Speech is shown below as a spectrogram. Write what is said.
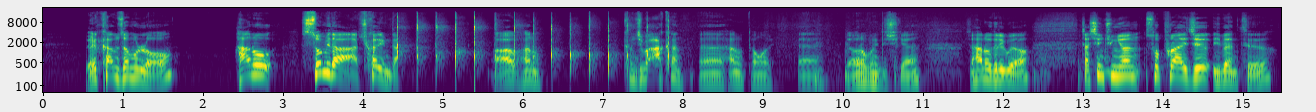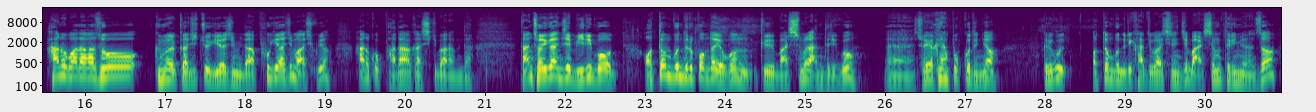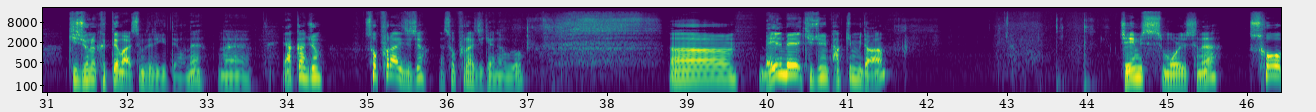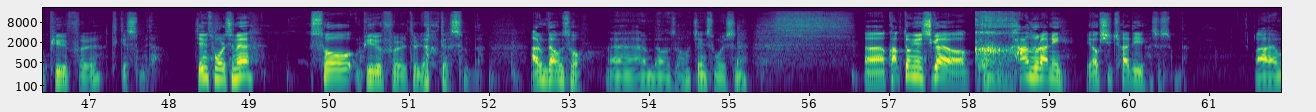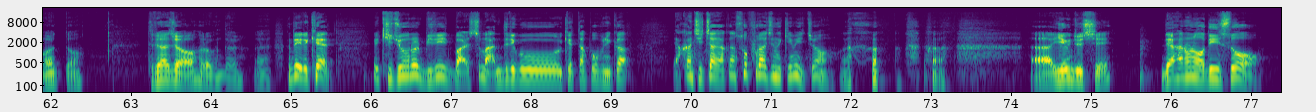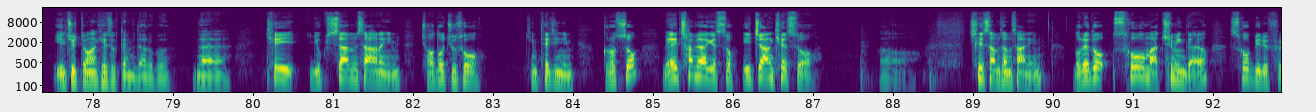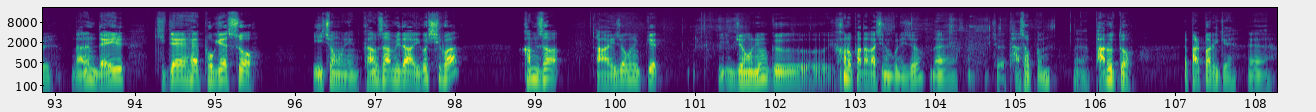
welcome 선물로 한우 쏩니다. 축하드립니다. 아우, 한우. 큼지막한 에, 예, 한우 덩어리. 에, 예, 여러분이 드시게. 자, 한우 드리고요. 자, 신축년 소프라이즈 이벤트 한우 받아가소 금요일까지 쭉 이어집니다. 포기하지 마시고요. 한우 꼭 받아가시기 바랍니다. 단 저희가 이제 미리 뭐 어떤 분들을 뽑다 요건 그 말씀을 안 드리고 예, 저희가 그냥 뽑거든요. 그리고 어떤 분들이 가지고 가시는지 말씀을 드리면서 기준을 그때 말씀드리기 때문에 예, 약간 좀 소프라이즈죠. 소프라이즈 개념으로. 어, 매일매일 기준이 바뀝니다. 제임스 모리슨의 So Beautiful 듣겠습니다. 제임스 모리슨의 So Beautiful 들려드렸습니다. 아름다운 소, 예, 아름다운 소, 제임스 모리슨의. 아, 곽동현 씨가요, 크, 하늘하니, 역시 차디 하셨습니다. 아, 뭐 또, 드려야죠, 여러분들. 예. 근데 이렇게 기준을 미리 말씀 안 드리고 이렇게 딱 뽑으니까 약간 진짜 약간 소프라지 느낌이 있죠. 아, 이은주 씨, 내 한우는 어디 있어? 일주일 동안 계속됩니다, 여러분. 네. K6341님, 저도 주소. 김태진님, 그렇소? 매일 참여하겠소. 잊지 않겠소. 어, 7334님, 노래도 소 맞춤인가요? 소 비리풀. 나는 내일 기대해 보겠소. 이정우님, 감사합니다. 이거 실화? 감사. 아, 이정우님께, 이정우님 그, 한우 받아가시는 분이죠. 네. 제가 다섯 분. 네. 바로 또, 발 빠르게, 예,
